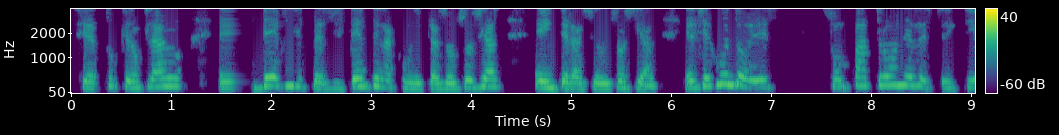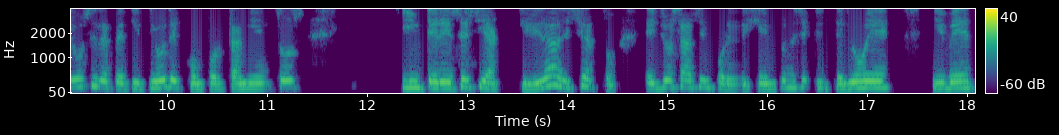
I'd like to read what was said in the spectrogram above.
¿cierto? Quedó claro, el déficit persistente en la comunicación social e interacción social. El segundo es, son patrones restrictivos y repetitivos de comportamientos intereses y actividades, ¿cierto? Ellos hacen, por ejemplo, en ese criterio B y B,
